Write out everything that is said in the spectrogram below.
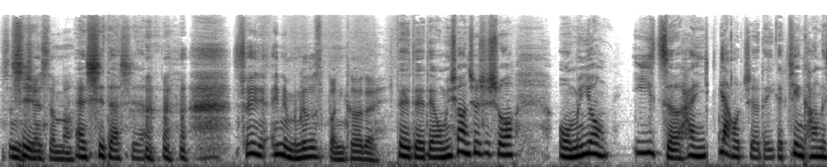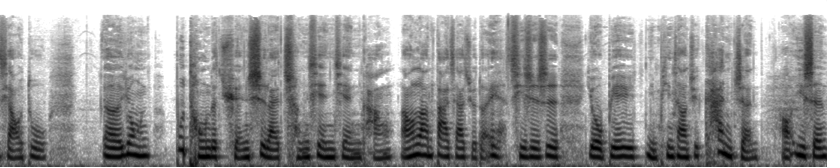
是你先生吗？哎，是的，是的。所以，哎，你们都是本科的？对对对，我们希望就是说，我们用医者和药者的一个健康的角度，呃，用不同的诠释来呈现健康，然后让大家觉得，哎，其实是有别于你平常去看诊，哦，医生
